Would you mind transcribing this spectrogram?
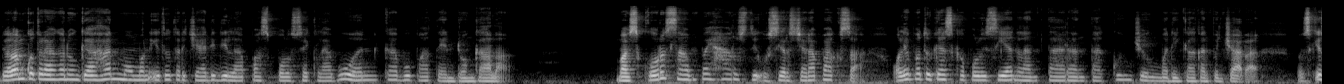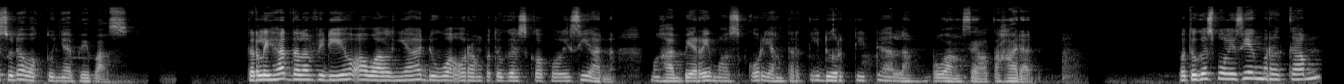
Dalam keterangan unggahan, momen itu terjadi di lapas Polsek Labuan, Kabupaten Donggala. Maskur sampai harus diusir secara paksa oleh petugas kepolisian lantaran tak kunjung meninggalkan penjara meski sudah waktunya bebas. Terlihat dalam video awalnya dua orang petugas kepolisian menghampiri Maskur yang tertidur di dalam ruang sel tahanan. Petugas polisi yang merekam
